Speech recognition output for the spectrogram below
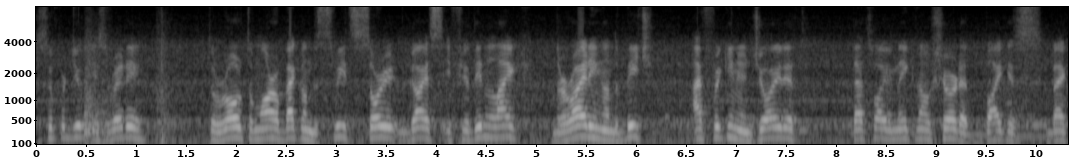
Super Duke is ready to roll tomorrow back on the streets. Sorry, guys, if you didn't like the riding on the beach. I freaking enjoyed it. That's why we make now sure that bike is back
